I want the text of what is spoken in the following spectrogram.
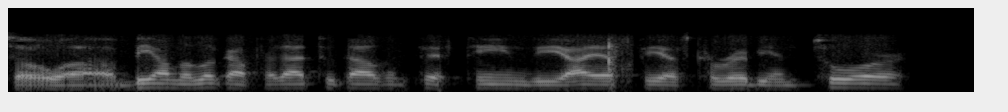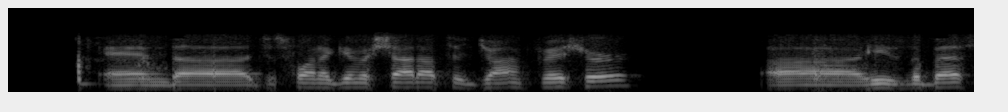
so uh, be on the lookout for that 2015, the ISPS Caribbean tour. And uh, just want to give a shout out to John Fischer. Uh, he's the best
